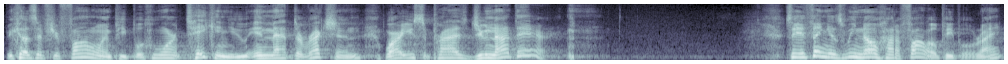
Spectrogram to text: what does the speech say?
Because if you're following people who aren't taking you in that direction, why are you surprised you're not there? See, the thing is, we know how to follow people, right?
